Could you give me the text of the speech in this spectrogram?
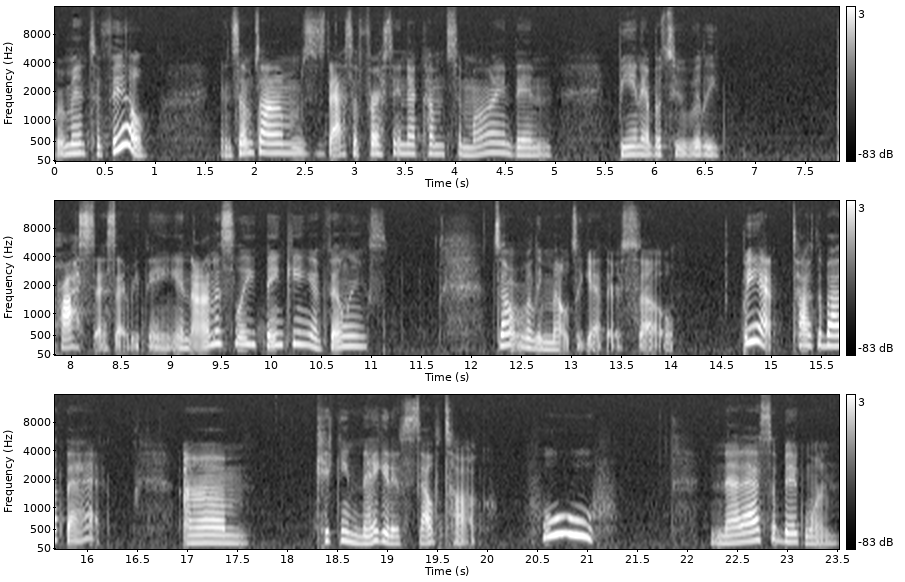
We're meant to feel. And sometimes that's the first thing that comes to mind and being able to really process everything. And honestly, thinking and feelings don't really melt together. So, but yeah, talked about that. Um, kicking negative self talk. Whoo. Now that's a big one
